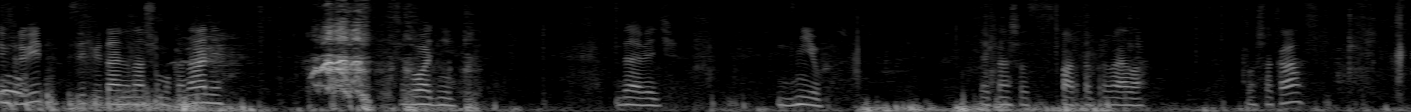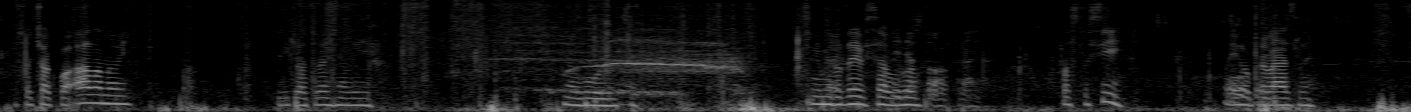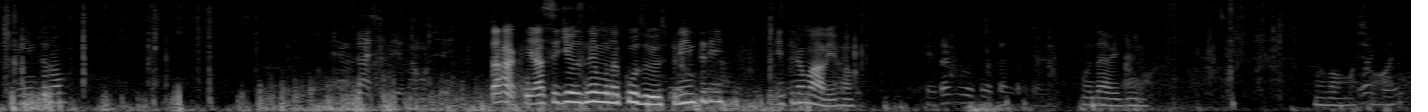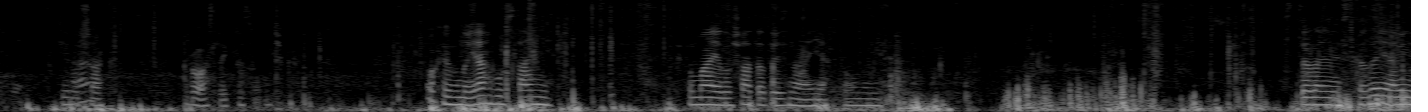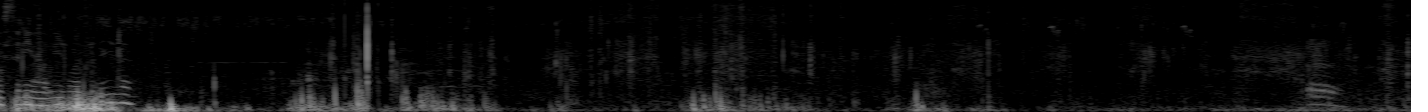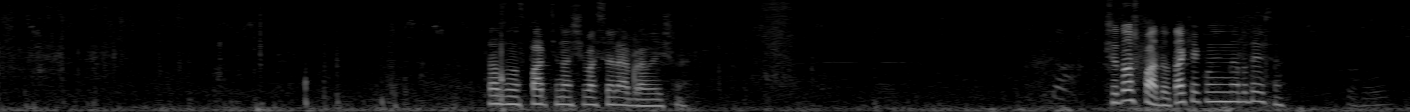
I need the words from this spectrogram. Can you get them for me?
Всім привіт! Всіх вітаю на нашому каналі. Сьогодні 9 днів, як наша Спарта привела лошака. Лошачок по Аланові. Тільки от вигнали їх на вулицю. Він родився в з. Пастусі. Ми його привезли спринтером. Він вже сидить на машині. Так, я сидів з ним на кузові у спринтері і тримав його. І так було це контр. Ми 9 днів. Малому сьогодні. Такий лошак. Рослий красунчик. Ох, і воно як був в стані. Хто має лошата, той знає, як то воно є. Стели не а він все рівно візьме залізе. Зразу на спарті наші Вася ребра вийшли. Ще дощ падав, так як він народився.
